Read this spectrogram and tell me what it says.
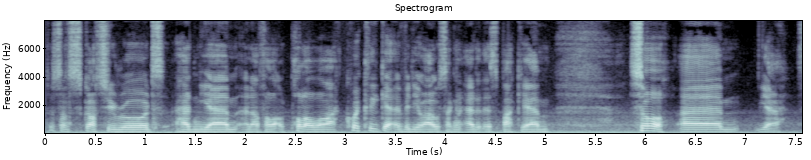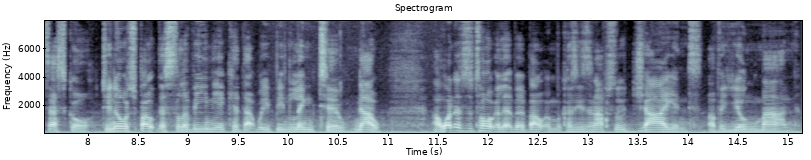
just on Scotty Road, heading yem, and I thought I'd pull over, quickly get a video out so I can edit this back yem. So, um, yeah, Sesko. Do you know about the Slovenia kid that we've been linked to? Now, I wanted to talk a little bit about him because he's an absolute giant of a young man.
